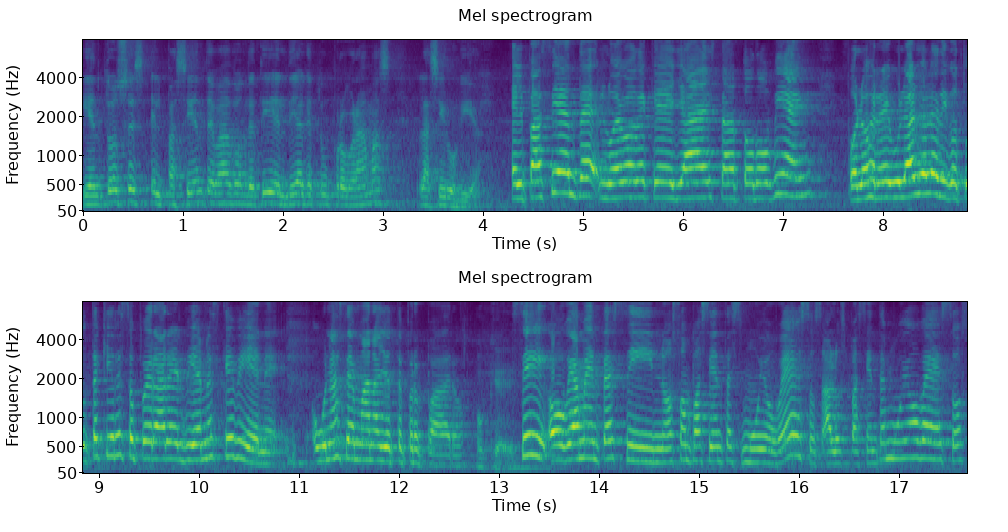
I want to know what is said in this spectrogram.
Y entonces el paciente va donde ti el día que tú programas la cirugía. El paciente, luego de que ya está todo bien, por lo regular yo le digo, tú te quieres operar el viernes que viene, una semana yo te preparo. Ok. Sí, obviamente si no son pacientes muy obesos, a los pacientes muy obesos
